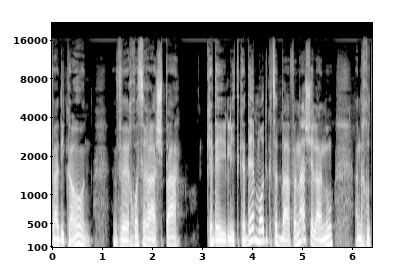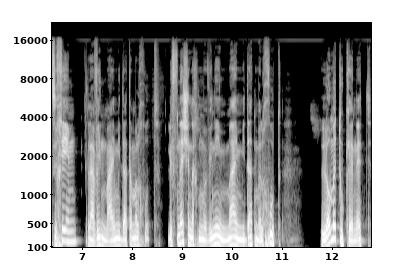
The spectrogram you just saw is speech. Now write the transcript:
והדיכאון וחוסר ההשפעה. כדי להתקדם עוד קצת בהבנה שלנו, אנחנו צריכים להבין מהי מידת המלכות. לפני שאנחנו מבינים מהי מידת מלכות לא מתוקנת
